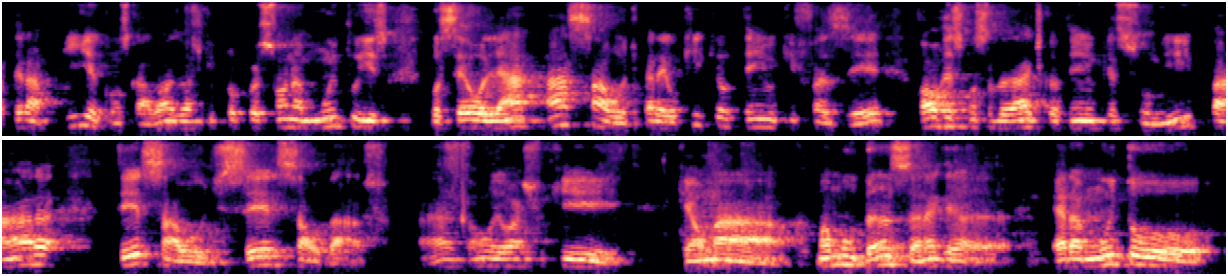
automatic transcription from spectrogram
a terapia com os cavalos, eu acho que proporciona muito isso. Você olhar a saúde. Peraí, o que, que eu tenho que fazer? Qual responsabilidade que eu tenho que assumir para ter saúde, ser saudável? Tá? Então, eu acho que, que é uma, uma mudança, né? Era muito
